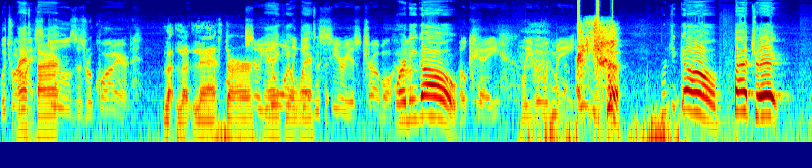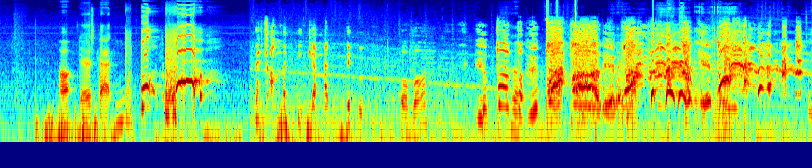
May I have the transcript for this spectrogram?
which one of my skills is required? L- L- Lester. So you Thank don't want to get in serious trouble, Where'd huh? he go? Okay, leave it with me. Where'd you go? Patrick! Oh, there's Pat. That's all you gotta do. Bubba? Bubba! Bubba! I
